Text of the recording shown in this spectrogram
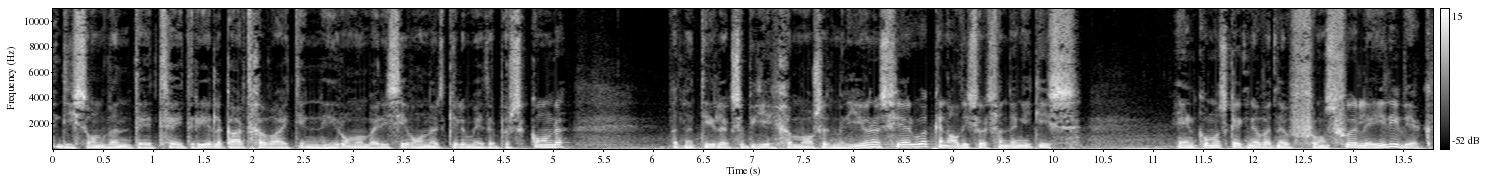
Die sonwind het het redelik hard gewaai teen hier om en by die 700 km per sekonde. Wat natuurlik so 'n bietjie gemors het met die ionosfeer ook en al die soort van dingetjies. En kom ons kyk nou wat nou vir ons voor lê hierdie week.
